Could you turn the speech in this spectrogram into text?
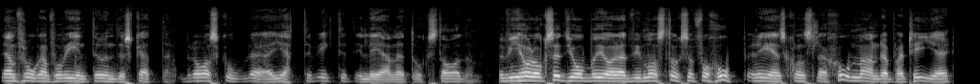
Den frågan får vi inte underskatta. Bra skolor är jätteviktigt i länet och staden. Men vi har också ett jobb att göra att vi måste också få ihop en regeringskonstellation med andra partier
